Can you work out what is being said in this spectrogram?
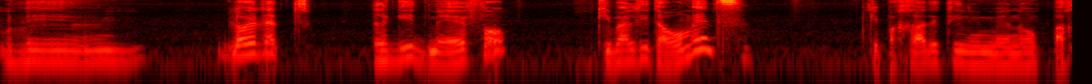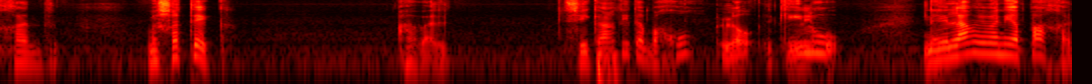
ולא יודעת להגיד מאיפה קיבלתי את האומץ, כי פחדתי ממנו פחד משתק. אבל כשהכרתי את הבחור, לא, כאילו נעלם ממני הפחד.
